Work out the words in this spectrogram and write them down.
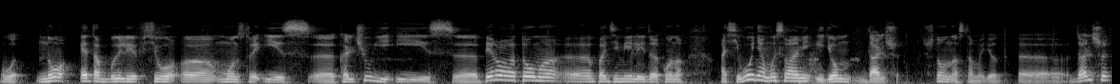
Вот. Но это были все э, монстры из э, Кольчуги и из э, первого тома э, Подземелья и драконов. А сегодня мы с вами идем дальше. Что у нас там идет э, дальше?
